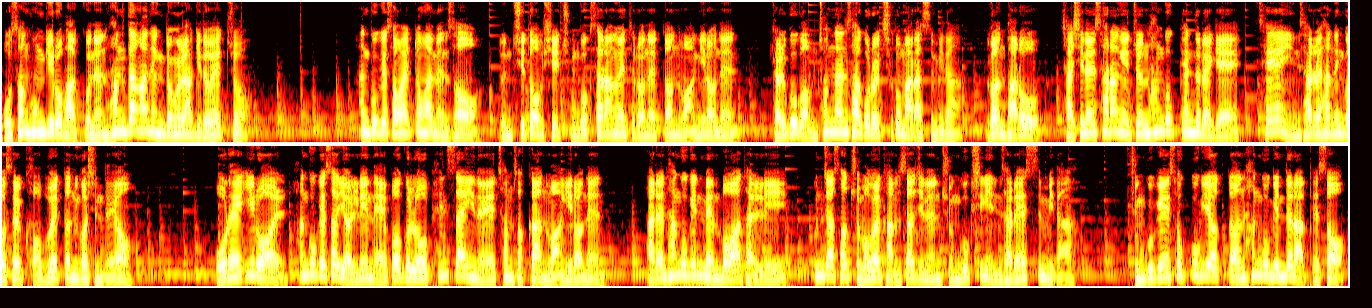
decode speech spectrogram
오성홍기로 바꾸는 황당한 행동을 하기도 했죠. 한국에서 활동하면서 눈치도 없이 중국 사랑을 드러냈던 왕일원은 결국 엄청난 사고를 치고 말았습니다. 그건 바로 자신을 사랑해준 한국 팬들에게 새해 인사를 하는 것을 거부했던 것인데요. 올해 1월 한국에서 열린 에버글로우 팬사인회에 참석한 왕일원은 다른 한국인 멤버와 달리 혼자서 주먹을 감싸지는 중국식 인사를 했습니다. 중국의 속국이었던 한국인들 앞에서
